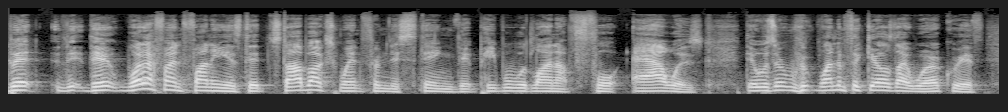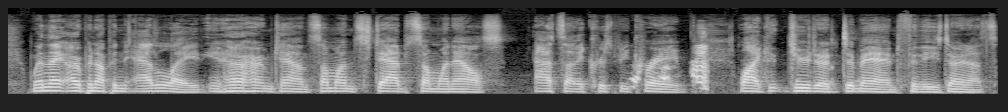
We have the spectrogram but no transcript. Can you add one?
but the, the, what I find funny is that Starbucks went from this thing that people would line up for hours. There was a one of the girls I work with when they opened up in Adelaide, in her hometown. Someone stabbed someone else outside of Krispy Kreme, like due to demand for these donuts.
